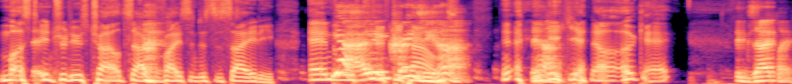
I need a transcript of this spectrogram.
Must introduce child sacrifice into society. And Yeah, I mean, crazy, pounds. huh? Yeah. you know, okay. Exactly.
